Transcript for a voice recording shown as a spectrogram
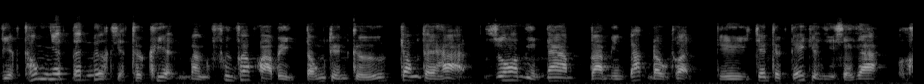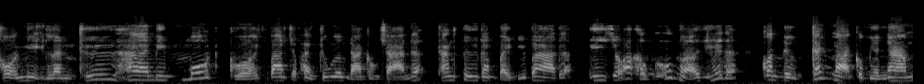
Việc thống nhất đất nước sẽ thực hiện bằng phương pháp hòa bình, tổng tuyển cử trong thời hạn do miền Nam và miền Bắc đồng thuận thì trên thực tế chuyện gì xảy ra? Hội nghị lần thứ 21 của Ban chấp hành Trung ương Đảng Cộng sản đó, tháng 4 năm 73 đó, ghi rõ không có mở gì hết đó. Con đường cách mạng của miền Nam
